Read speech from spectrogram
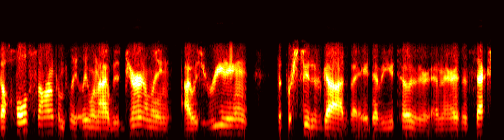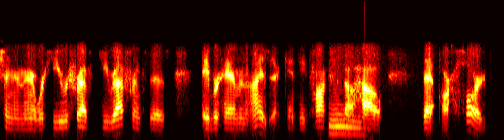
The whole song completely. When I was journaling, I was reading "The Pursuit of God" by A.W. Tozer, and there is a section in there where he refer- he references Abraham and Isaac, and he talks about Mm. how that our hearts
